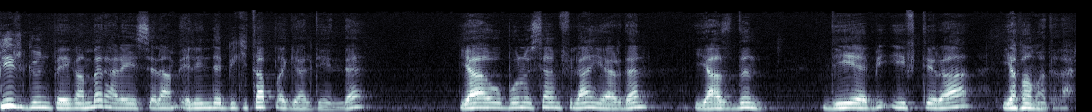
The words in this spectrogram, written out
bir gün Peygamber aleyhisselam elinde bir kitapla geldiğinde, yahu bunu sen filan yerden yazdın diye bir iftira yapamadılar.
